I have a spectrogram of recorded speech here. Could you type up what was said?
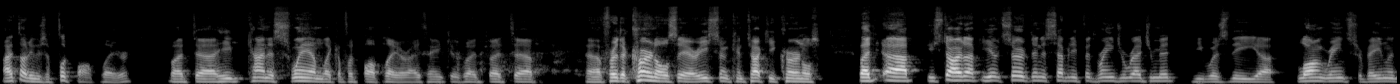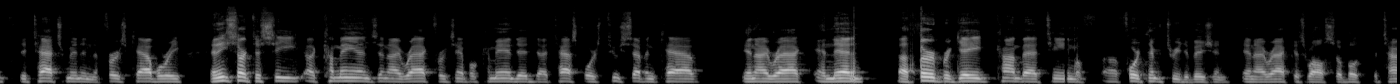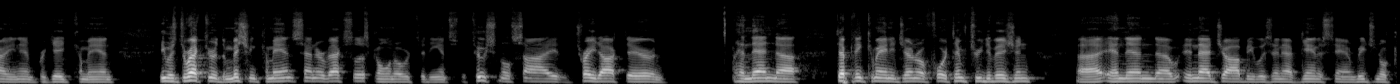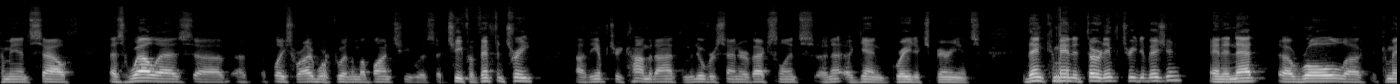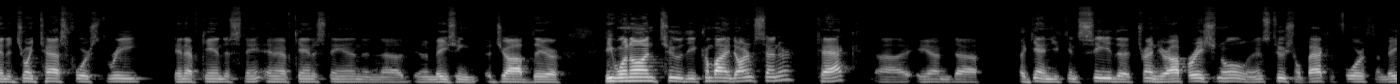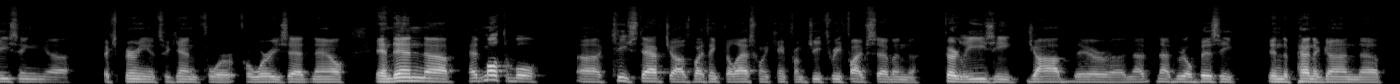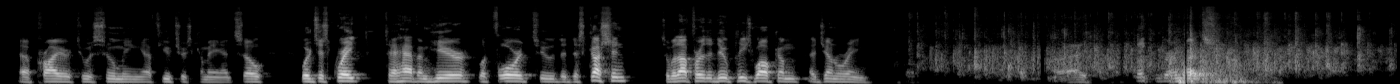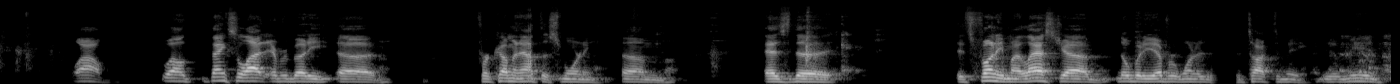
I thought he was a football player, but uh, he kind of swam like a football player, I think. But but uh, uh, for the Colonels there, Eastern Kentucky Colonels. But uh, he started up. He served in the 75th Ranger Regiment. He was the uh, long range surveillance detachment in the First Cavalry, and he started to see uh, commands in Iraq. For example, commanded Task Force 27 Cav in Iraq, and then. Uh, 3rd Brigade Combat Team of uh, 4th Infantry Division in Iraq as well. So both battalion and brigade command. He was director of the Mission Command Center of Excellence, going over to the institutional side, TRADOC there, and and then uh, deputy commanding general, Fourth Infantry Division, uh, and then uh, in that job he was in Afghanistan, Regional Command South, as well as uh, a, a, place where I worked with him a bunch. He was a chief of infantry, uh, the infantry commandant, the Maneuver Center of Excellence. And uh, again, great experience. Then commanded Third Infantry Division, and in that role commanded Joint Task Force Three in Afghanistan, in Afghanistan, and uh, an amazing job there. He went on to the Combined Arms Center, CAC, uh, and uh, again, you can see the trend here: operational and institutional, back and forth. Amazing uh, experience again for for where he's at now, and then uh, had multiple uh, key staff jobs. But I think the last one came from G three five seven, fairly easy job there, not not real busy in the Pentagon prior to assuming Futures Command. So we're just great to have him here. Look forward to the discussion. So without further ado, please welcome uh, General Rain. All right. Thank you very much. Wow. Well, thanks a lot, everybody, uh, for coming out this morning. Um, as the, it's funny, my last job, nobody ever wanted to talk to me. You know, me and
